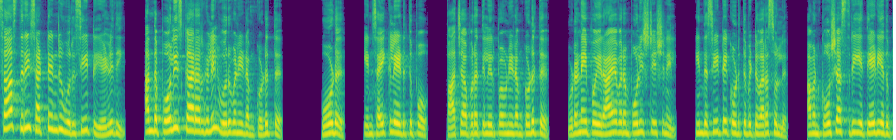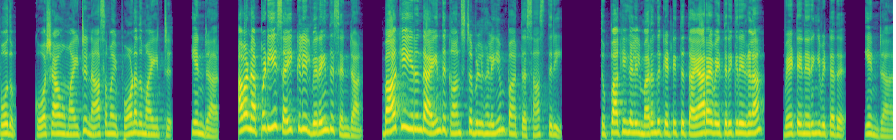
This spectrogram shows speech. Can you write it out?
சாஸ்திரி சட்டென்று ஒரு சீட்டு எழுதி அந்த போலீஸ்காரர்களில் ஒருவனிடம் கொடுத்து ஓடு என் சைக்கிளை எடுத்துப் போ. பாச்சாபுரத்தில் இருப்பவனிடம் கொடுத்து உடனே போய் ராயவரம் போலீஸ் ஸ்டேஷனில் இந்த சீட்டை கொடுத்து விட்டு வர சொல்லு. அவன் கோஷாஸ்திரியை தேடியது போதும். கோஷாவுமாயிற்று நாசமாய் போனதுமாயிற்று என்றார். அவன் அப்படியே சைக்கிளில் விரைந்து சென்றான். பாக்கி இருந்த ஐந்து கான்ஸ்டபிள்களையும் பார்த்த சாஸ்திரி துப்பாக்கிகளில் மருந்து கெட்டித்து தயாராய் வைத்திருக்கிறீர்களா? வேட்டை நெருங்கிவிட்டது. என்றார்.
